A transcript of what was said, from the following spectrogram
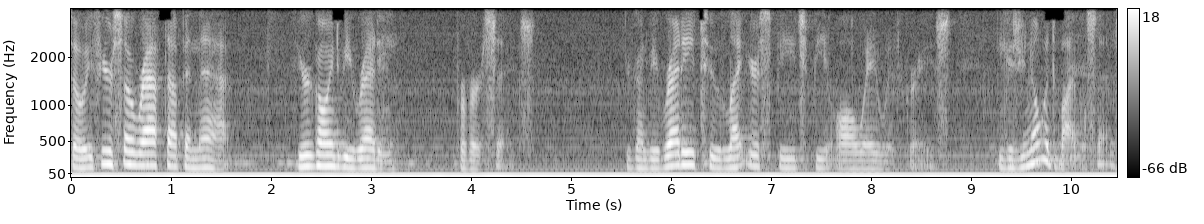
so if you're so wrapped up in that, you're going to be ready for verse 6. You're going to be ready to let your speech be always with grace because you know what the Bible says,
